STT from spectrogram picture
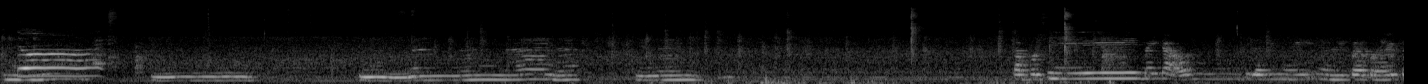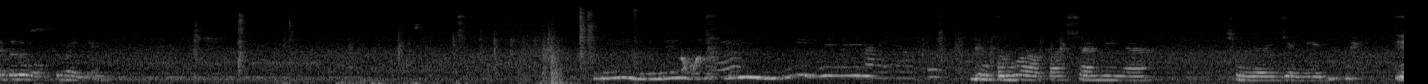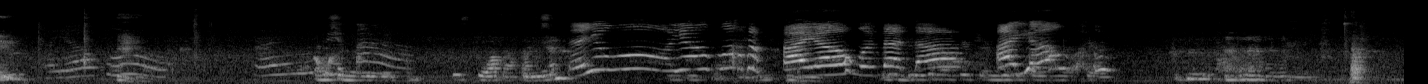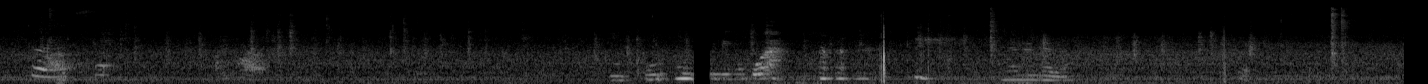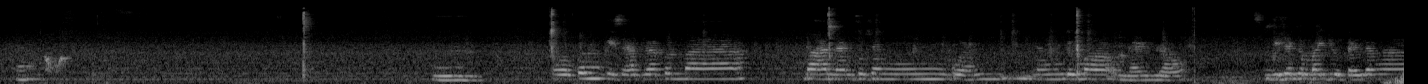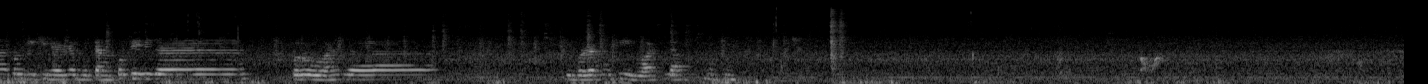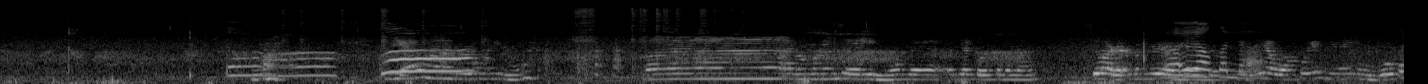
Tapos si may kaon, sila din may, may paparay, patulungan, tumayin. Napagwapa siya nila Sunod Jagin. Ang sinulibig. Gusto ka pa yan? Ayaw ko! Ayaw ko! Ayaw ko, tata! Ayaw ko! Hindi po ah. Nagagala. Mm-hmm. O kung kisa agla kung ma maanan ko siyang kuwan nang lumaunay law. Hindi siya gamay jutay lang nga conditioner na butang ko tili ka kuruan ka di ba lang kiwas lang. mahimo nga nagkaroon ko man ng so ara man rin ayaw ko na ayaw ko yun yung go ko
